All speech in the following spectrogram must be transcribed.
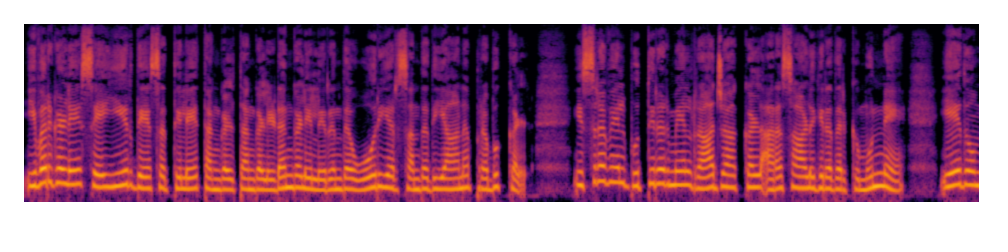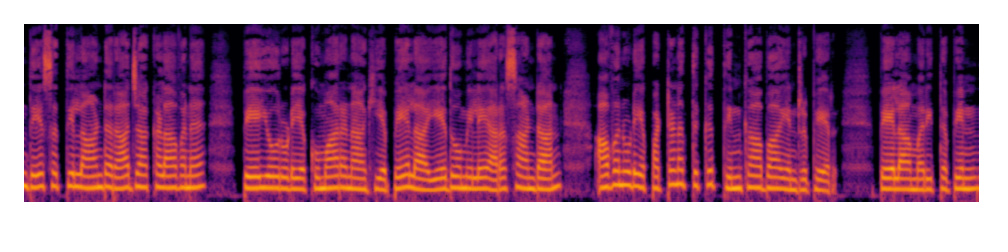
இவர்களே சேயீர் தேசத்திலே தங்கள் தங்கள் இடங்களில் இருந்த ஓரியர் சந்ததியான பிரபுக்கள். இஸ்ரவேல் புத்திரர் மேல் ராஜாக்கள் அரசாளுகிறதற்கு முன்னே ஏதோம் தேசத்தில் ஆண்ட ராஜாக்களாவன பேயோருடைய குமாரனாகிய பேலா ஏதோமிலே அரசாண்டான் அவனுடைய பட்டணத்துக்கு தின்காபா என்று பேர். பேலா மறித்த பின்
